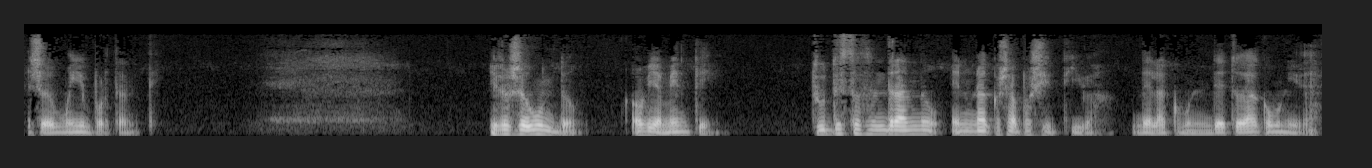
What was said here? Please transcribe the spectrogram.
Eso es muy importante. Y lo segundo, obviamente, tú te estás centrando en una cosa positiva de, la de toda comunidad.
